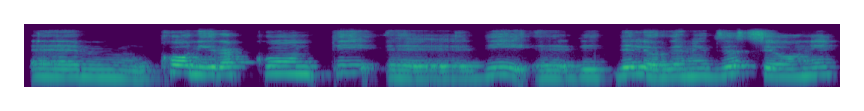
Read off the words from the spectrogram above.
ehm, con i racconti eh, di, eh, di, delle organizzazioni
